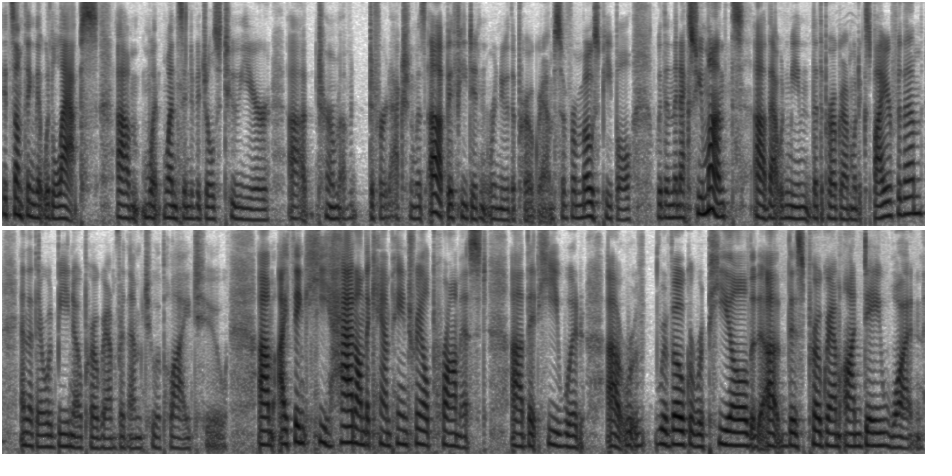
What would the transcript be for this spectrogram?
it's something that would lapse um, once individuals' two year uh, term of deferred action was up if he didn't renew the program. So for most people, within the next few months, uh, that would mean that the program would expire for them and that there would be no program for them to apply to to. Um, I think he had on the campaign trail promised uh, that he would uh, re- revoke or repeal uh, this program on day one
